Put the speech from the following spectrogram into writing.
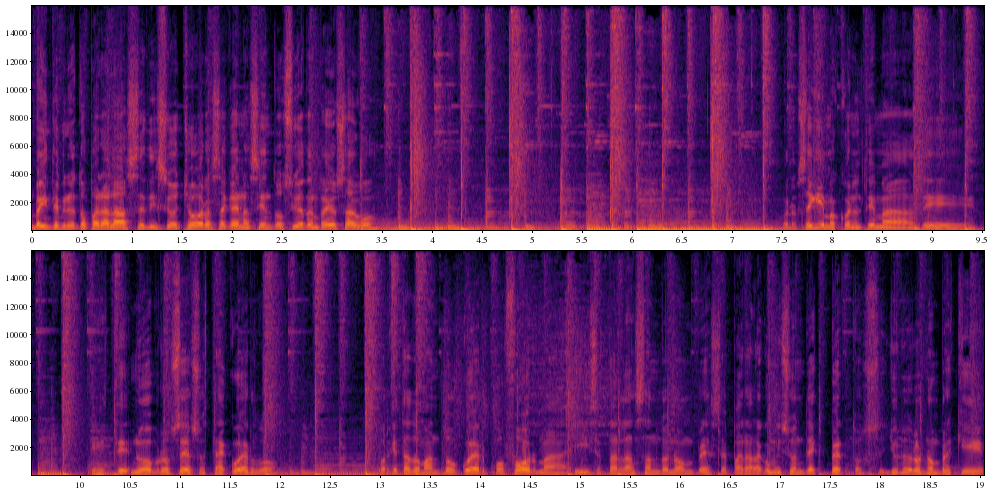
20 minutos para las 18 horas acá en Haciendo Ciudad en Radio Sago. Bueno, seguimos con el tema de este nuevo proceso, este acuerdo, porque está tomando cuerpo, forma y se están lanzando nombres para la comisión de expertos. Y uno de los nombres que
